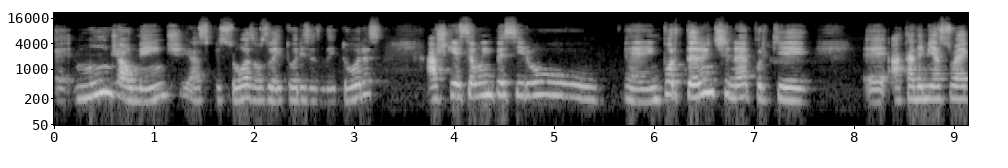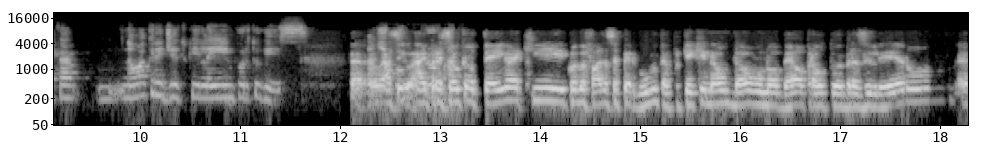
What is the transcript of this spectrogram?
é, mundialmente às pessoas, aos leitores e às leitoras. Acho que esse é um empecilho é, importante, né? Porque é, a academia sueca não acredito que leia em português. É, assim, a impressão que eu tenho é que quando faz essa pergunta, por que, que não dão um Nobel para autor brasileiro? É,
